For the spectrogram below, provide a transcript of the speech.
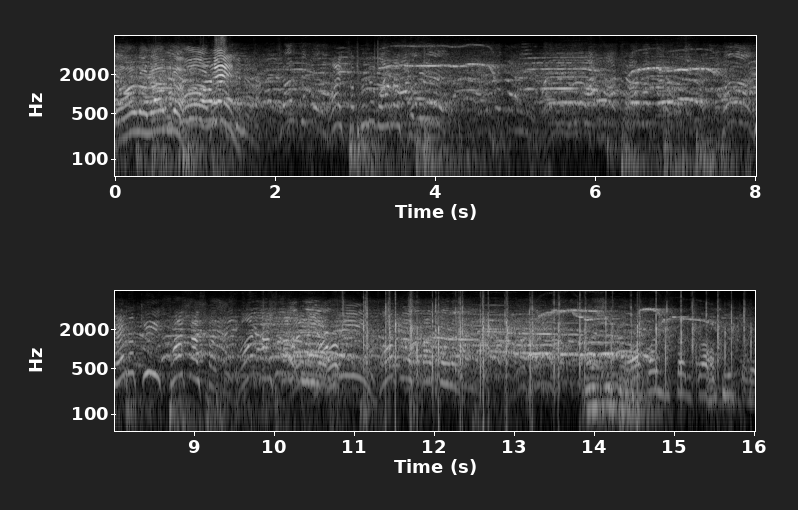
Լավնա, լավնա։ Օրեն։ Այ կփնու բանասում։ Ձերը քիչ փակ աշխատի, փակ աշխատի։ Փակ աշխատի։ Ախան դիտան կապիտ է։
